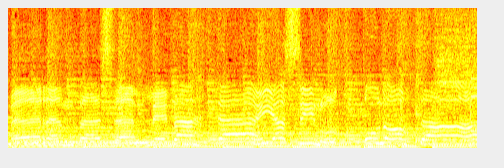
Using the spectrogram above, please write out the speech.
Määränpässään levähtää ja sinut unohtaa.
